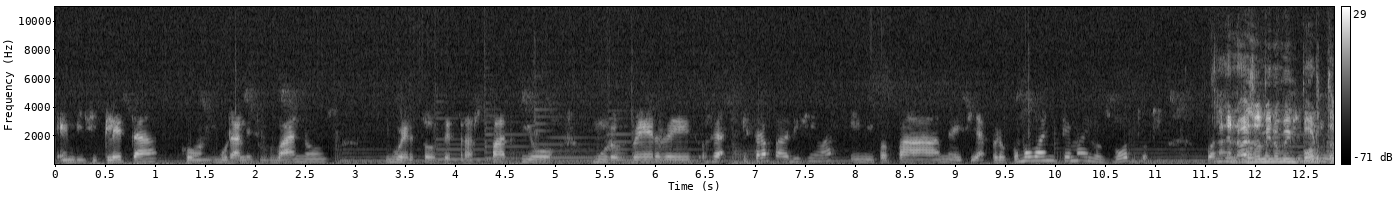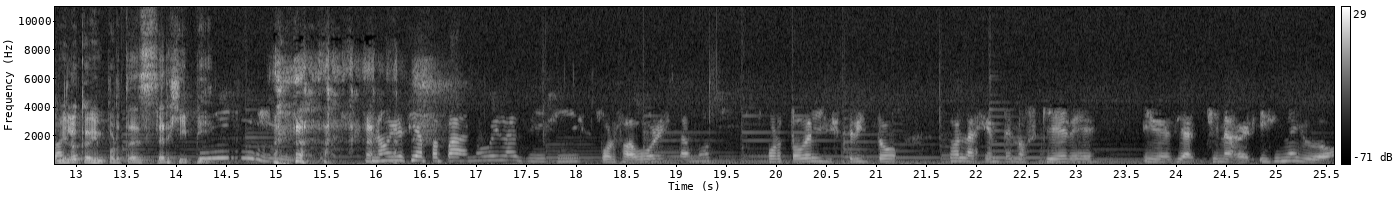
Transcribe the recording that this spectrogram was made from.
en bicicleta con murales urbanos, huertos de traspatio, muros verdes, o sea, estaba padrísima y mi papá me decía, pero ¿cómo va el tema de los votos? Ah, no, eso a mí no me importa, a mí lo que me importa es ser hippie. No, yo decía, papá, no ve las bicis, por favor, estamos por todo el distrito, toda la gente nos quiere. Y decía, China, a ver, y sí me ayudó,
